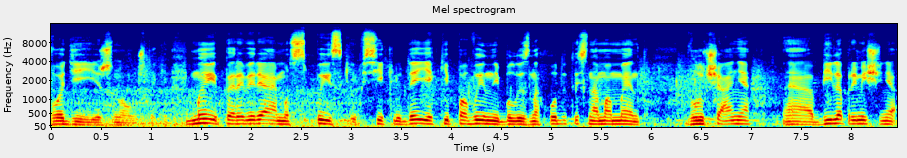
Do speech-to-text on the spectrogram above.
водії. Знову ж таки, ми перевіряємо списки всіх людей, які повинні були знаходитись на момент влучання е, біля приміщення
